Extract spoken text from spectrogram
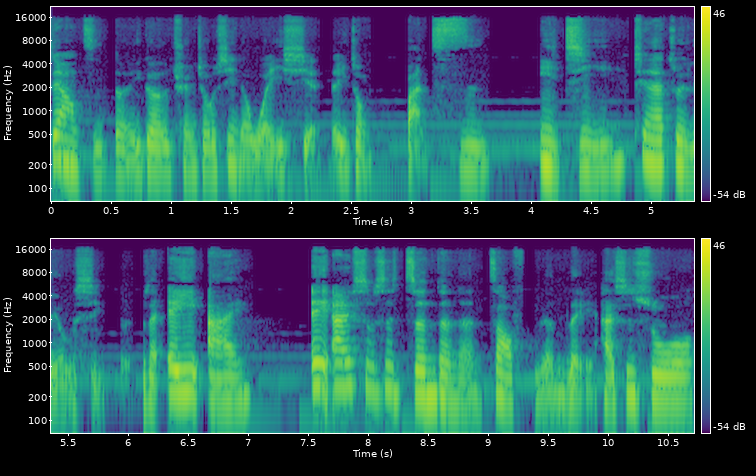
这样子的一个全球性的危险的一种反思，以及现在最流行的就是 AI，AI 是不是真的能造福人类，还是说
